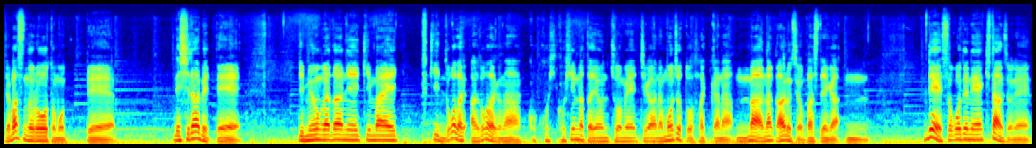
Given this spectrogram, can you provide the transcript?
じゃあバス乗ろうと思ってで調べてで茗ヶ谷駅前付近、どこだ、あ、どこだっけな、ここ、小日向4丁目、違うな、もうちょっと先かな。うん、まあ、なんかあるんですよ、バス停が。うん。で、そこでね、来たんですよね。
